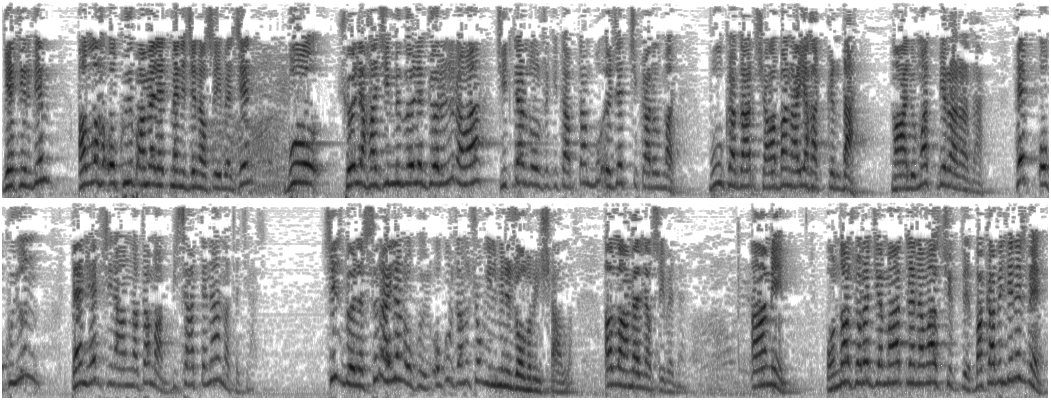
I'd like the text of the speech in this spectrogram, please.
getirdim. Allah okuyup amel etmenizi nasip etsin. Bu şöyle hacimli böyle görünür ama ciltler dolusu kitaptan bu özet çıkarılmaz. Bu kadar Şaban ayı hakkında malumat bir arada. Hep okuyun. Ben hepsini anlatamam. Bir saatte ne anlatacağız? Siz böyle sırayla okuyun. Okursanız çok ilminiz olur inşallah. Allah amel nasip eder. Amin. Ondan sonra cemaatle namaz çıktı. Bakabildiniz mi?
